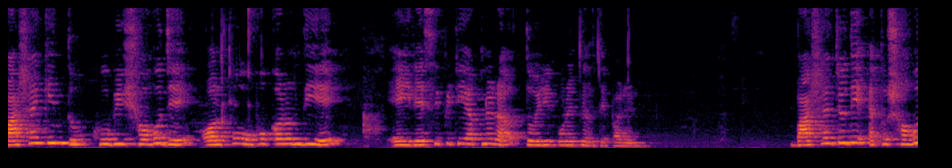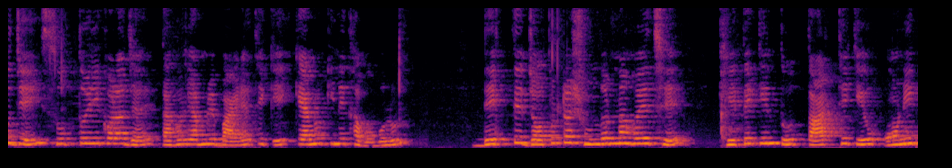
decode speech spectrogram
বাসায় কিন্তু খুবই সহজে অল্প উপকরণ দিয়ে এই রেসিপিটি আপনারা তৈরি করে ফেলতে পারেন। বাসায় যদি এত সহজেই স্যুপ তৈরি করা যায়, তাহলে আমরা বাইরে থেকে কেন কিনে খাব বলুন? দেখতে যতটা সুন্দর না হয়েছে খেতে কিন্তু তার থেকেও অনেক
